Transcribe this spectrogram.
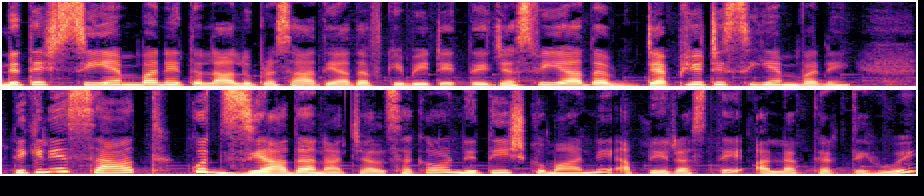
नीतीश सीएम बने तो लालू प्रसाद यादव के बेटे तेजस्वी यादव डेप्यूटी सीएम बने। लेकिन ये साथ कुछ ज़्यादा ना चल सका और नीतीश कुमार ने अपने रस्ते अलग करते हुए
